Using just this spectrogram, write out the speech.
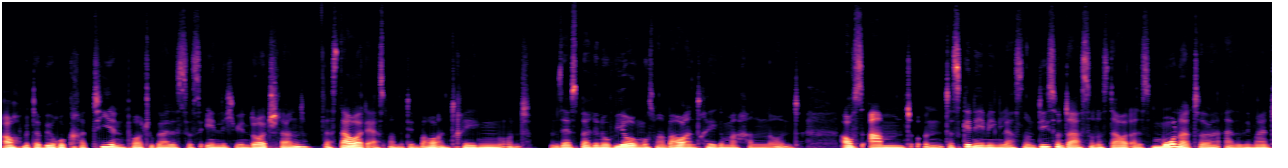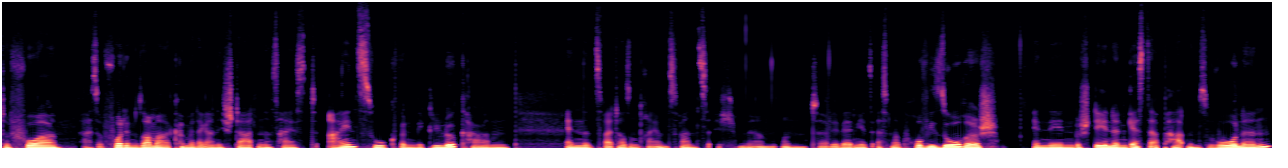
auch mit der Bürokratie in Portugal ist das ähnlich wie in Deutschland. Das dauert erstmal mit den Bauanträgen und selbst bei Renovierung muss man Bauanträge machen und aufs Amt und das genehmigen lassen und dies und das und es dauert alles Monate. Also sie meinte vor, also vor dem Sommer können wir da gar nicht starten. Das heißt Einzug, wenn wir Glück haben, Ende 2023. Ja. Und äh, wir werden jetzt erstmal provisorisch in den bestehenden Gästeapartments wohnen.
